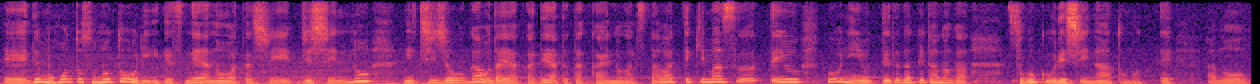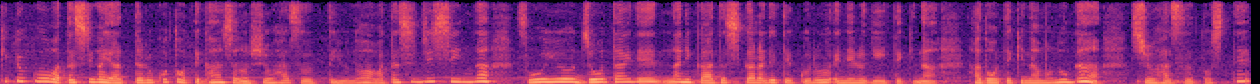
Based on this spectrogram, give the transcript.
えー、でも本当その通りですねあの私自身の日常が穏やかで温かいのが伝わってきますっていうふうに言っていただけたのがすごく嬉しいなと思ってあの結局私がやってることって感謝の周波数っていうのは私自身がそういう状態で何か私から出てくるエネルギー的な波動的なものが周波数として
